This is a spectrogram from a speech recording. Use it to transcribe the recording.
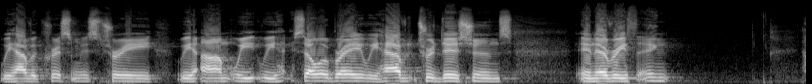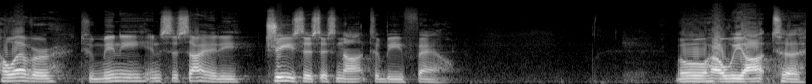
We have a Christmas tree. We, um, we, we celebrate. We have traditions and everything. However, to many in society, Jesus is not to be found. Oh, how we ought to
